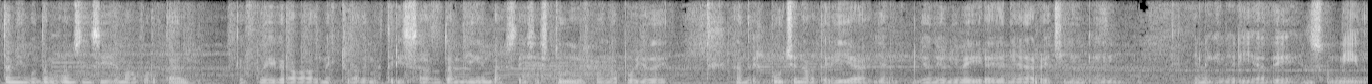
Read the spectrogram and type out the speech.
También contamos con un sencillo llamado Portal que fue grabado, mezclado y masterizado también en Backstage Studios con el apoyo de Andrés Puche en la batería, Jan, de Oliveira y Daniela Rechi en, la ingeniería de sonido.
